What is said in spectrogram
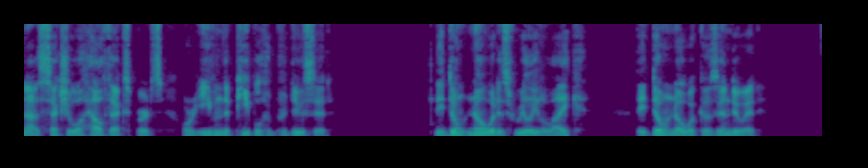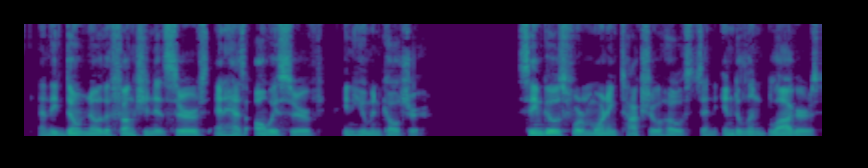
not sexual health experts or even the people who produce it. They don't know what it's really like, they don't know what goes into it, and they don't know the function it serves and has always served in human culture. Same goes for morning talk show hosts and indolent bloggers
